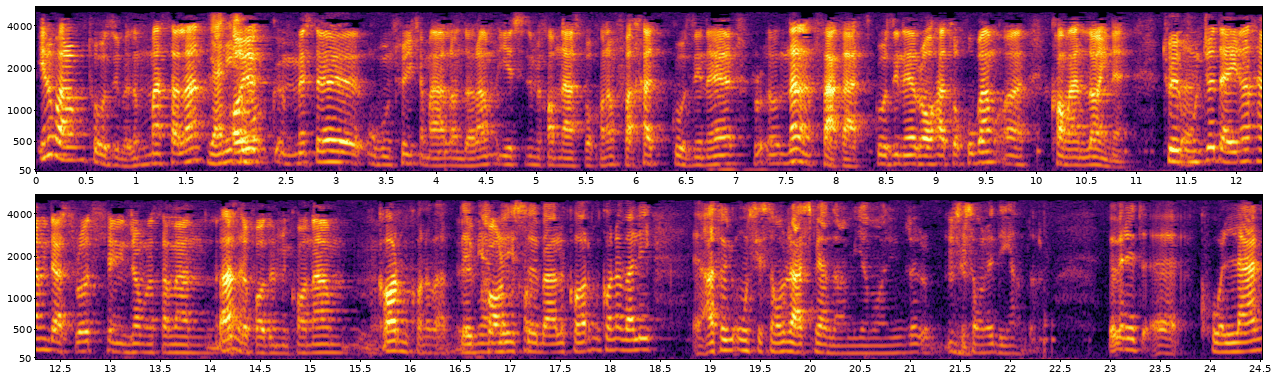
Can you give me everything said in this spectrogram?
اینو برام توضیح بده. مثلا یعنی آیا مثل اوبونتویی که من الان دارم یه چیزی می‌خوام نصب بکنم فقط گزینه نه فقط. گزینه راحت و خوبم کامن لاینه توی بله. اونجا دقیقا همین دستوراتی که اینجا مثلا بله. استفاده می‌کنم. کار می‌کنه بله. کار بیس بله کار می‌کنه ولی حتی اون سیستم رسمی هم دارم میگم سیستم دیگه هم داره ببینید کلا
